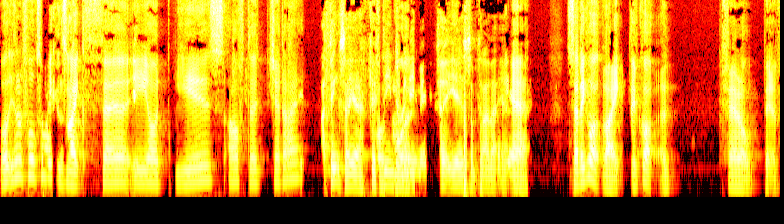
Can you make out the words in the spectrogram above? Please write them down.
Well, isn't Force Awakens like thirty odd years after Jedi? I think so. Yeah, 15, 20, maybe thirty years, something like that. Yeah. Yeah. So they got like they've got a fair old bit of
